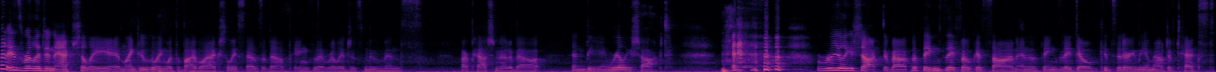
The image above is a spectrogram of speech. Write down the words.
what is religion actually? And like Googling what the Bible actually says about things that religious movements are passionate about and being really shocked. really shocked about the things they focus on and the things they don't, considering the amount of text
